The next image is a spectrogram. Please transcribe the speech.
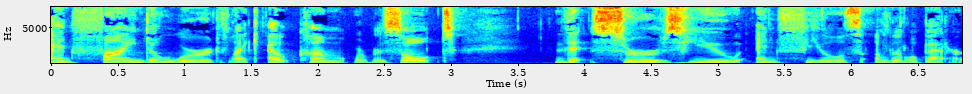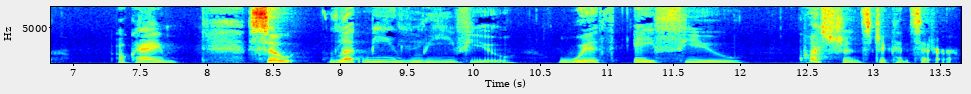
and find a word like outcome or result that serves you and feels a little better. Okay? So let me leave you with a few questions to consider.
